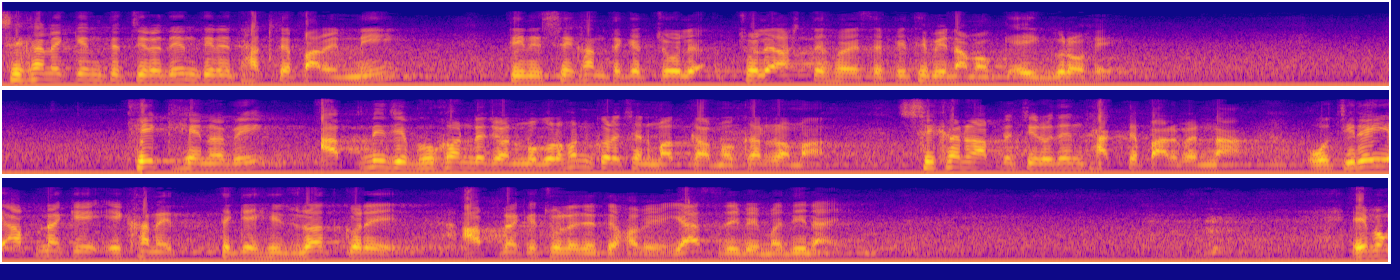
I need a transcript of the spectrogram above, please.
সেখানে কিন্তু চিরদিন তিনি থাকতে পারেননি। তিনি সেখান থেকে চলে চলে আসতে হয়েছে পৃথিবী নামক এই গ্রহে। ঠিক হে নবী, আপনি যে ভূখণ্ডে জন্মগ্রহণ করেছেন মক্কা মোকাররমা, সেখানেও আপনি চিরদিন থাকতে পারবেন না। অচিরেই আপনাকে এখানে থেকে হিজরত করে আপনাকে চলে যেতে হবে ইয়াসরিবে মদিনায়। এবং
